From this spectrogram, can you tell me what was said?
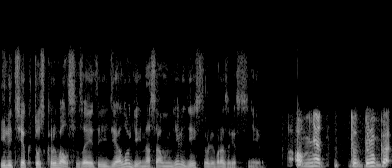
Или те, кто скрывался за этой идеологией, на самом деле действовали в разрез с нею? А у меня друга,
